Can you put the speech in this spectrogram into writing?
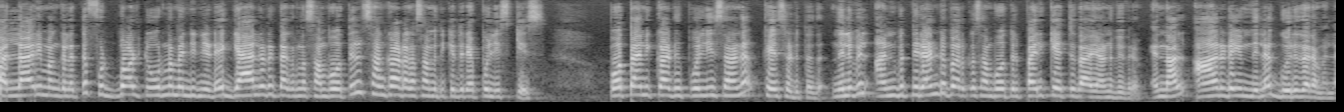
പല്ലാരിമംഗലത്ത് ഫുട്ബോൾ ടൂർണമെന്റിനിടെ ഗാലറി തകർന്ന സംഭവത്തിൽ സംഘാടക സമിതിക്കെതിരെ പോലീസ് കേസ്. പോത്താനിക്കാട് പോലീസാണ് കേസെടുത്തത്. നിലവിൽ അൻപത്തിരണ്ട് പേർക്ക് സംഭവത്തിൽ പരിക്കേറ്റതായാണ് വിവരം. എന്നാൽ ആരുടെയും നില ഗുരുതരമല്ല.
